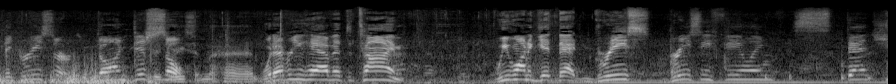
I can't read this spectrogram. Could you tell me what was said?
degreaser, Dawn dish soap, Degreasing the hide. whatever you have at the time. We want to get that grease, greasy feeling, stench,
